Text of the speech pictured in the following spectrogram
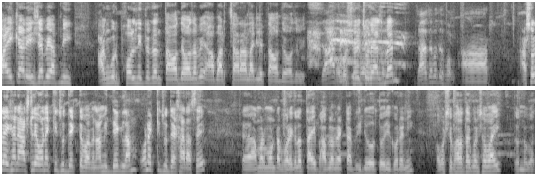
পাইকারি হিসাবে আপনি আঙ্গুর ফল নিতে চান তাও দেওয়া যাবে। আবার চারা লাগলে তাও দেওয়া যাবে। অবশ্যই চলে আসবেন। যা যাবতীয় ফল। আর আসলে এখানে আসলে অনেক কিছু দেখতে পাবেন। আমি দেখলাম অনেক কিছু দেখার আছে। আমার মনটা ভরে গেল তাই ভাবলাম একটা ভিডিও তৈরি করে নিই। অবশ্যই ভালো থাকবেন সবাই। ধন্যবাদ।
